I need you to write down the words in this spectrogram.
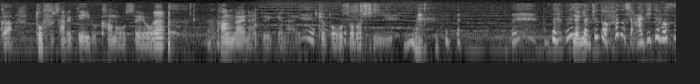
が塗布されている可能性をあ 考えないといけない。ちょっと恐ろしい。ちょっと話飽きてます？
